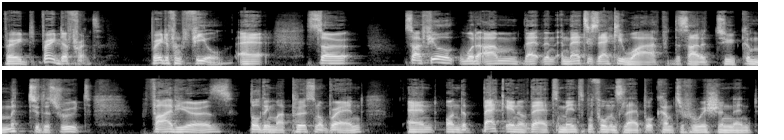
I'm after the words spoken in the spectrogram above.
Very, very different, very different feel. Uh, so so I feel what I'm that, and that's exactly why I've decided to commit to this route. Five years building my personal brand. And on the back end of that, mental performance lab will come to fruition. And,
